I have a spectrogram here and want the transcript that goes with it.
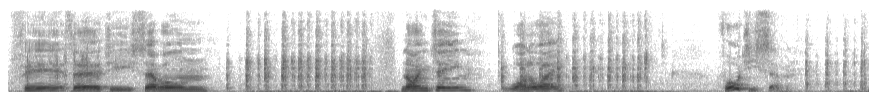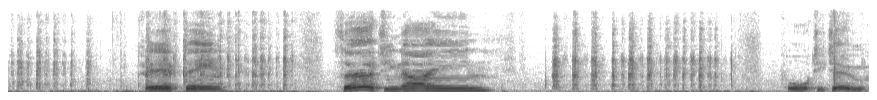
Fi- 37. 19. One away. 47. 15. 39. 42.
